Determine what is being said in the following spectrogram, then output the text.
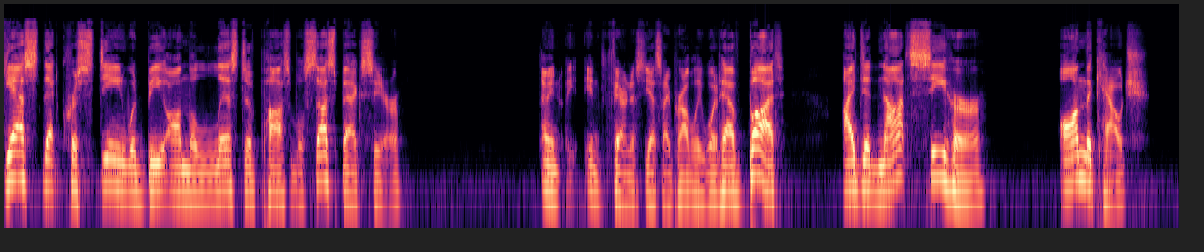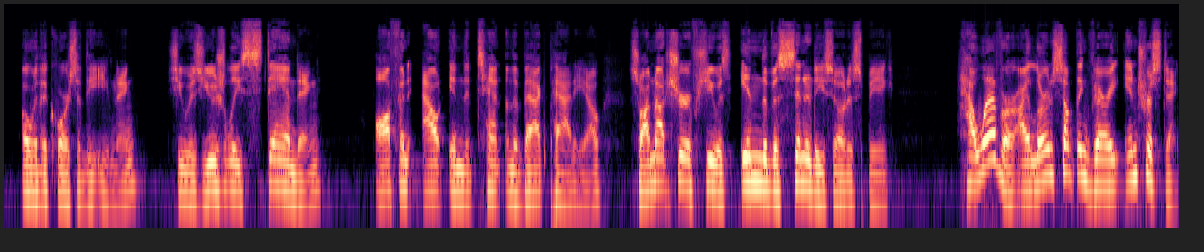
guessed that Christine would be on the list of possible suspects here. I mean, in fairness, yes, I probably would have, but I did not see her on the couch over the course of the evening. She was usually standing, often out in the tent on the back patio. So I'm not sure if she was in the vicinity, so to speak. However, I learned something very interesting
